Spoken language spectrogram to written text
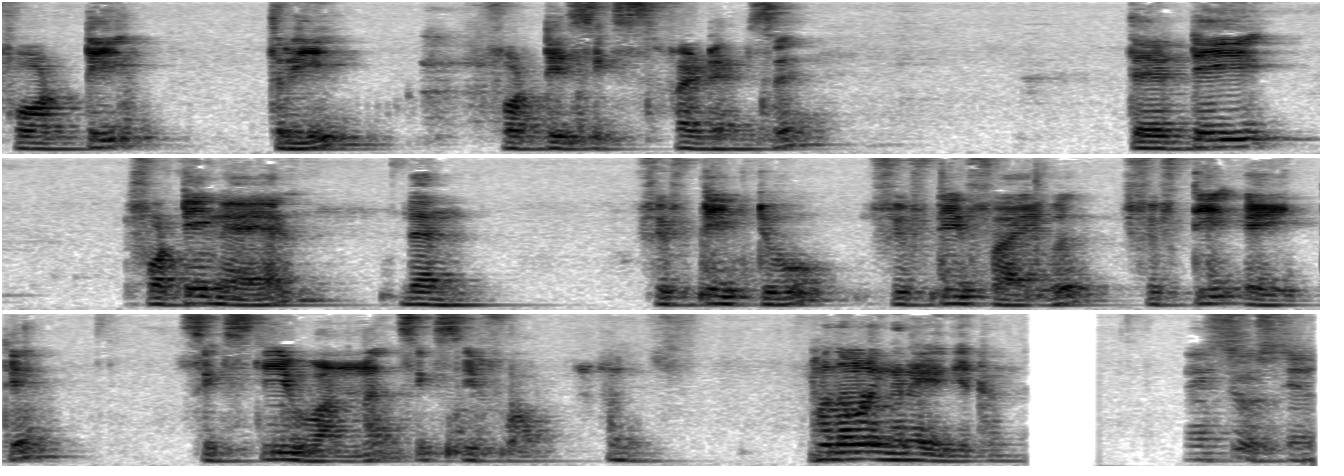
forty three forty six five times thirty forty nine then fifty two fifty five fifty eight sixty one sixty four. അപ്പൊ നമ്മൾ ഇങ്ങനെ എഴുതിയിട്ടുണ്ട്. Next question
